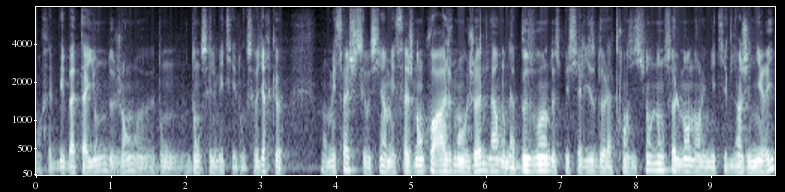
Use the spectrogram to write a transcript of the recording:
en fait, des bataillons de gens euh, dont, c'est le métier. Donc ça veut dire que mon message, c'est aussi un message d'encouragement aux jeunes. Là, on a besoin de spécialistes de la transition, non seulement dans les métiers de l'ingénierie,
